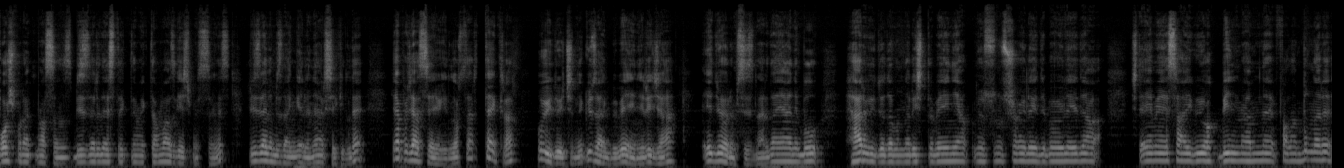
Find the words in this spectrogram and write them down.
boş bırakmazsanız, bizleri desteklemekten vazgeçmezseniz biz elimizden gelen her şekilde yapacağız sevgili dostlar. Tekrar bu video için de güzel bir beğeni rica ediyorum sizlerden. Yani bu her videoda bunları işte beğeni yapmıyorsunuz, şöyleydi, böyleydi, işte emeğe saygı yok, bilmem ne falan bunları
